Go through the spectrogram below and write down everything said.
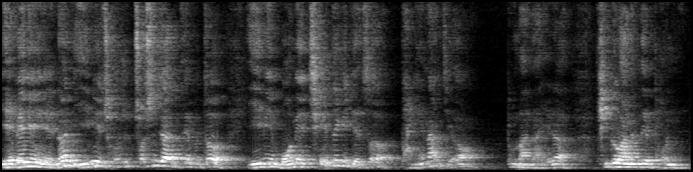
예배는 이미 초, 초신자 때부터 이미 몸에 체득이 돼서 당연하죠. 뿐만 아니라 기도하는데 본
